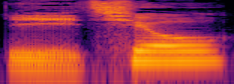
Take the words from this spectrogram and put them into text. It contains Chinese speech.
以秋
